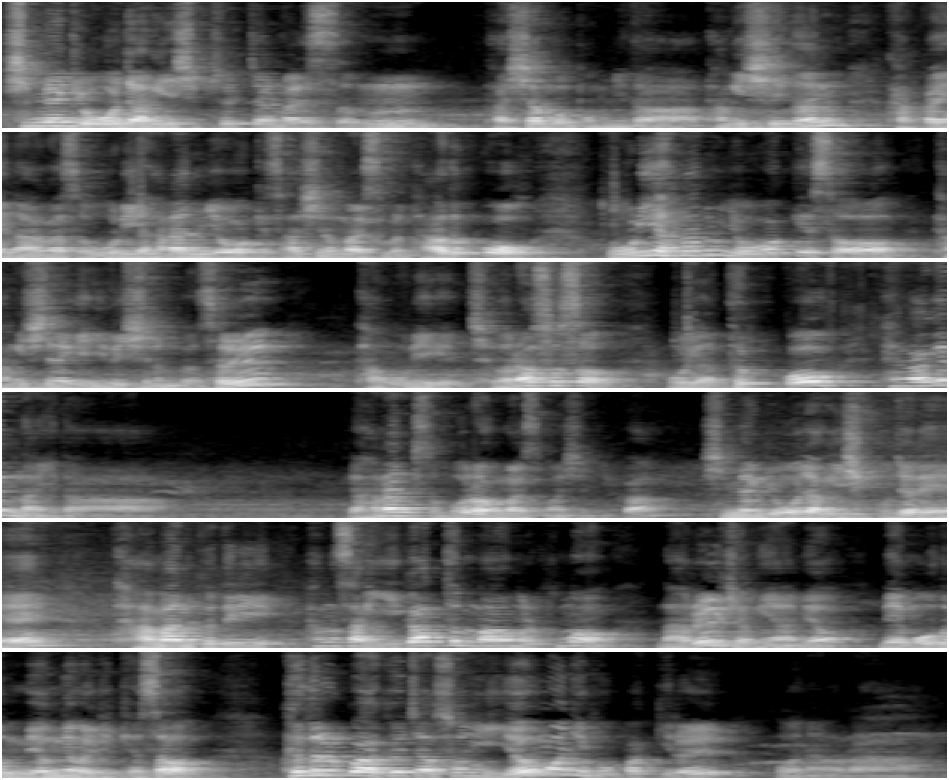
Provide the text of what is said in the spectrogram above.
신명기 5장 27절 말씀 다시 한번 봅니다. 당신은 가까이 나아가서 우리 하나님 여호와께서 하시는 말씀을 다 듣고 우리 하나님 여호와께서 당신에게 이르시는 것을 다 우리에게 전하소서 우리가 듣고 행하겠나이다. 하나님께서 뭐라고 말씀하십니까? 신명기 5장 29절에 다만 그들이 항상 이 같은 마음을 품어 나를 경외하며 내 모든 명령을 지켜서 그들과 그 자손이 영원히 복받기를 원하노라.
